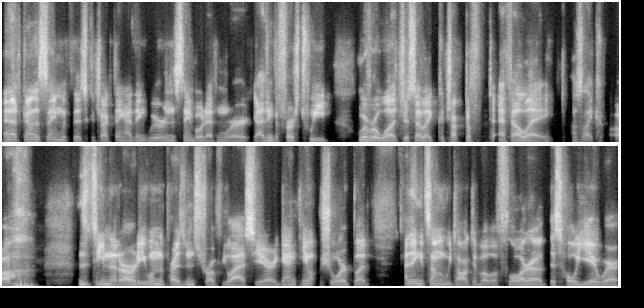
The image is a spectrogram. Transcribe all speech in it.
And that's kind of the same with this Tkachuk thing. I think we were in the same boat, Evan, where I think the first tweet, whoever it was, just said like Tkachuk to, to FLA. I was like, oh, this is a team that already won the President's Trophy last year. Again, came up short, but I think it's something we talked about with Florida this whole year where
